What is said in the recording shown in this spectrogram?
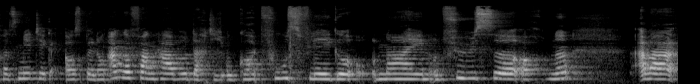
Kosmetikausbildung angefangen habe, dachte ich, oh Gott, Fußpflege, oh nein, und Füße, auch, ne? Aber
